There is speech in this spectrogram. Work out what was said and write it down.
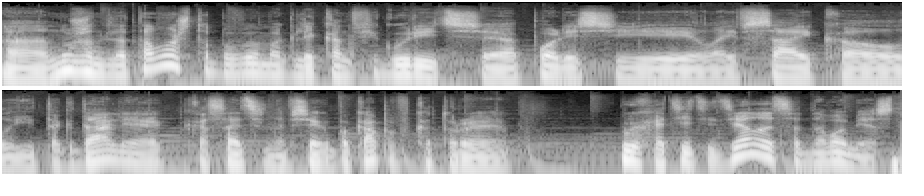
Uh, нужен для того, чтобы вы могли конфигурить э, policy, lifecycle и так далее касательно всех бэкапов, которые вы хотите делать с одного места.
